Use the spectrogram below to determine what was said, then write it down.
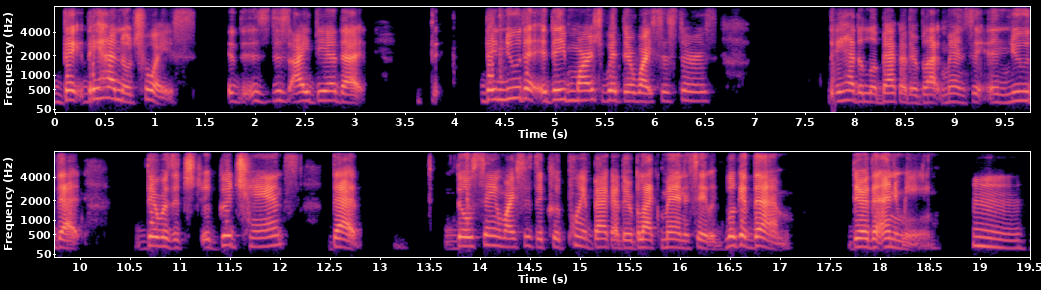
they they had no choice. It's this idea that they knew that if they marched with their white sisters. They had to look back at their black men and knew that there was a, a good chance that those same white sisters could point back at their black men and say, like, look at them. They're the enemy. Mm.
